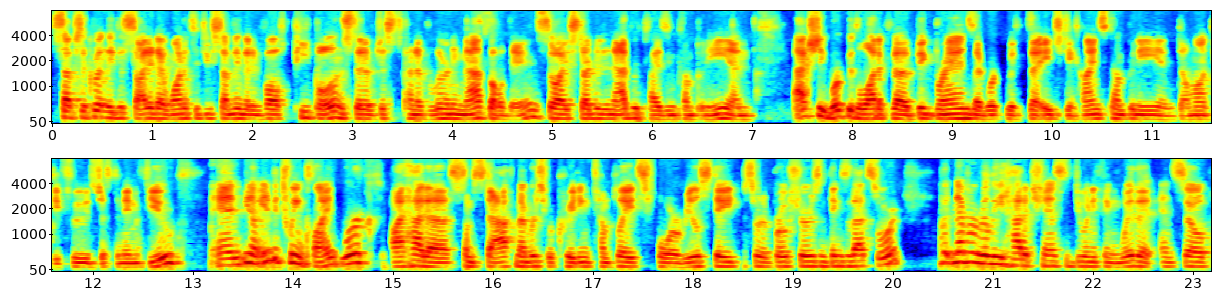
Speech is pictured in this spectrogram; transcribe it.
subsequently decided I wanted to do something that involved people instead of just kind of learning math all day. And so I started an advertising company and actually worked with a lot of uh, big brands. I've worked with the H.J. Heinz Company and Del Monte Foods, just to name a few. And you know, in between client work, I had uh, some staff members who were creating templates for real estate sort of brochures and things of that sort, but never really had a chance to do anything with it. And so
